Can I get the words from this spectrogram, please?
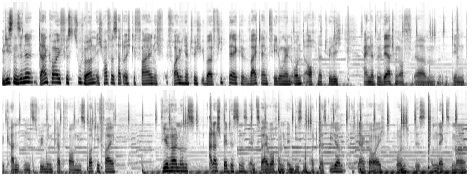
In diesem Sinne, danke euch fürs Zuhören. Ich hoffe, es hat euch gefallen. Ich freue mich natürlich über Feedback, Weiterempfehlungen und auch natürlich eine Bewertung auf ähm, den bekannten Streaming-Plattformen wie Spotify. Wir hören uns allerspätestens in zwei Wochen in diesem Podcast wieder. Ich danke euch und bis zum nächsten Mal.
